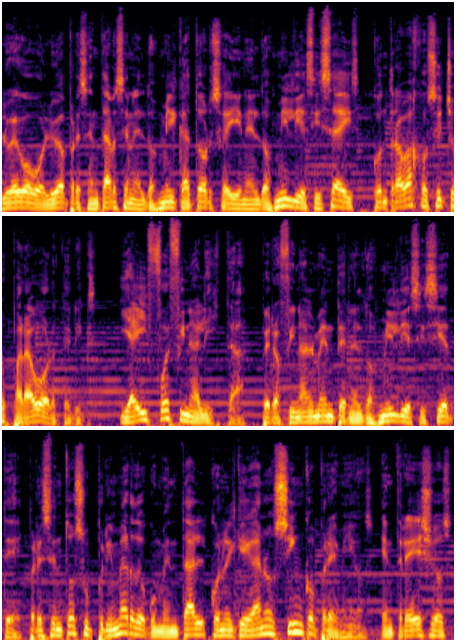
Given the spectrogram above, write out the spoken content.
Luego volvió a presentarse en el 2014 y en el 2016 con trabajos hechos para Vorterix, y ahí fue finalista, pero finalmente en el 2017 presentó su primer documental con el que ganó cinco premios, entre ellos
